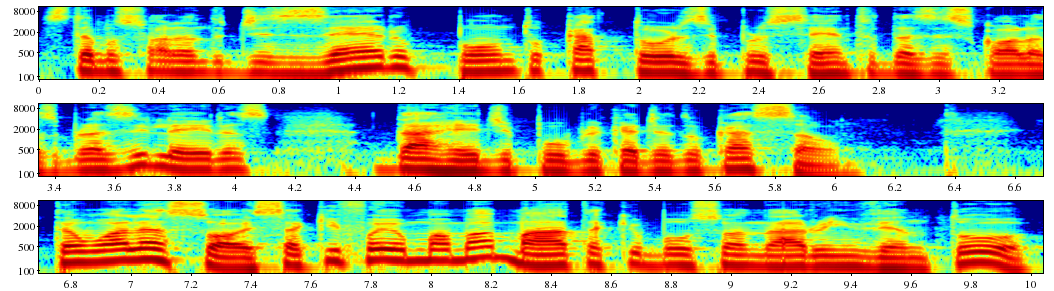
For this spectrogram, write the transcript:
Estamos falando de 0,14% das escolas brasileiras da rede pública de educação. Então, olha só, isso aqui foi uma mamata que o Bolsonaro inventou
